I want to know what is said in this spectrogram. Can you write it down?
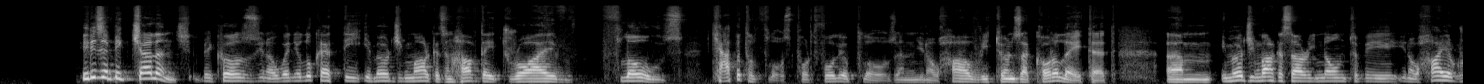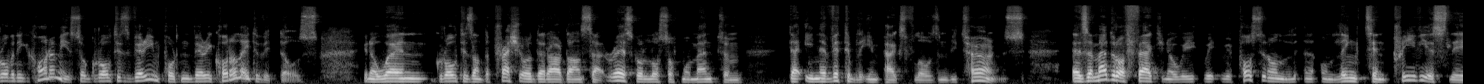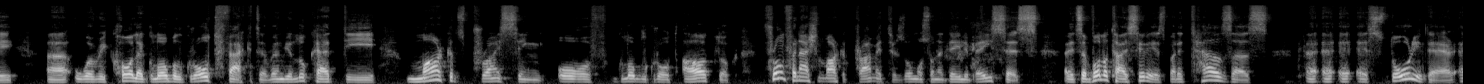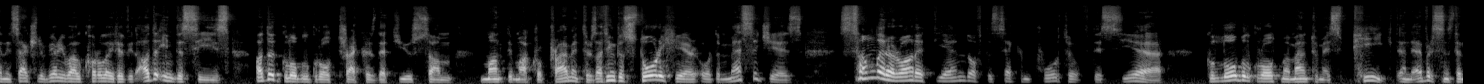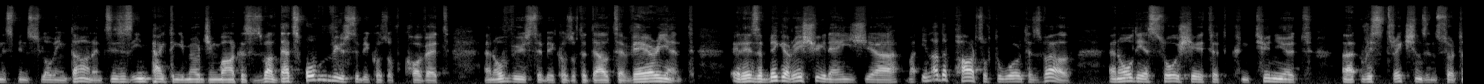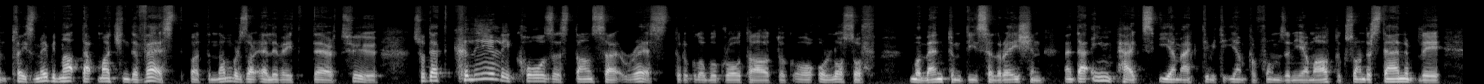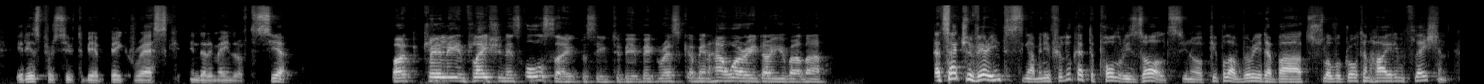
It is a big challenge because you know when you look at the emerging markets and how they drive flows, capital flows, portfolio flows, and you know how returns are correlated. Um, emerging markets are known to be you know higher growing economies, so growth is very important, very correlated with those. You know when growth is under pressure, there are downside risk or loss of momentum that inevitably impacts flows and returns. As a matter of fact, you know we we, we posted on on LinkedIn previously uh, what we call a global growth factor when we look at the market's pricing of global growth outlook from financial market parameters almost on a daily basis. It's a volatile series, but it tells us a, a, a, story there, and it's actually very well correlated with other indices, other global growth trackers that use some monthly macro parameters. I think the story here or the message is somewhere around at the end of the second quarter of this year, global growth momentum has peaked, and ever since then it's been slowing down. And this is impacting emerging markets as well. That's obviously because of COVID and obviously because of the Delta variant. It is a bigger issue in Asia, but in other parts of the world as well. And all the associated continued uh, restrictions in certain places. Maybe not that much in the West, but the numbers are elevated there too. So that clearly causes downside risk to the global growth outlook or, or loss of momentum deceleration. And that impacts EM activity, EM performance, and EM outlook. So understandably, it is perceived to be a big risk in the remainder of this year. But clearly, inflation is also perceived to be a big risk. I mean, how worried are you about that? That's actually very interesting. I mean, if you look at the poll results, you know, people are worried about slower growth and higher inflation.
